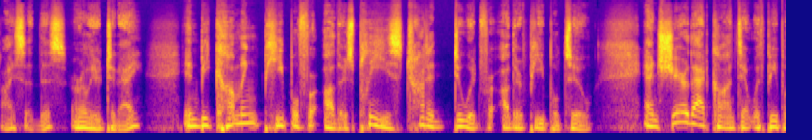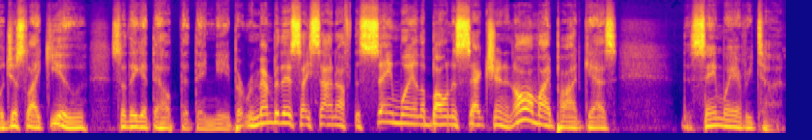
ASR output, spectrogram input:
I said this earlier today, in becoming people for others. Please try to do it for other people too. And share that content with people just like you so they get the help that they need. But remember this I sign off the same way in the bonus section and all my podcasts, the same way every time.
